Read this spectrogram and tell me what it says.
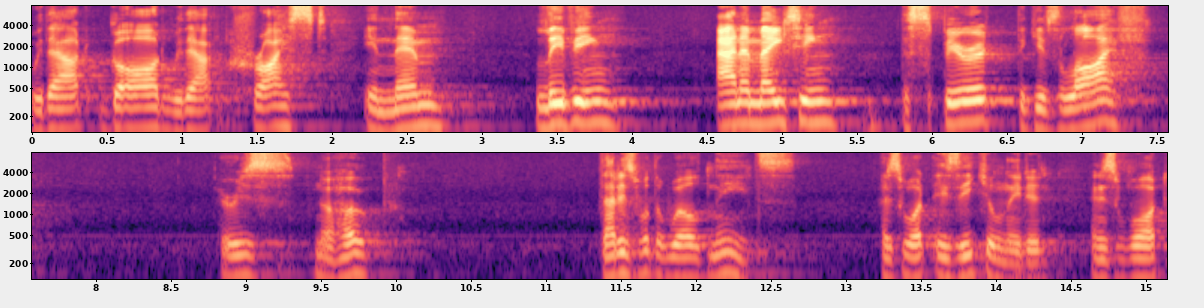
Without God, without Christ in them, living, animating the Spirit that gives life, there is no hope. That is what the world needs. That is what Ezekiel needed, and is what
